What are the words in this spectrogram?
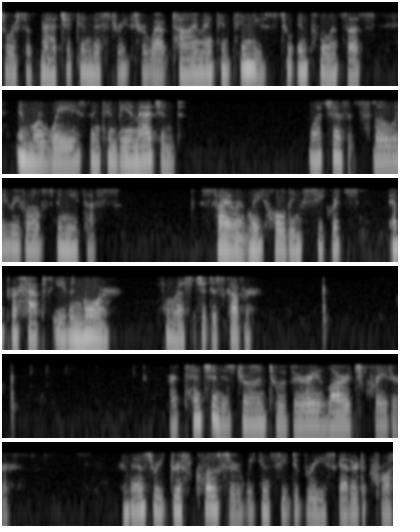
source of magic and mystery throughout time and continues to influence us in more ways than can be imagined. Watch as it slowly revolves beneath us silently holding secrets and perhaps even more for us to discover. Our attention is drawn to a very large crater. And as we drift closer, we can see debris scattered across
